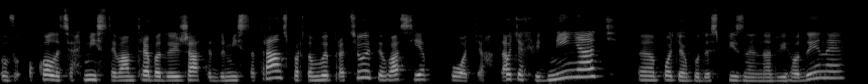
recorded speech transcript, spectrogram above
в околицях міста, і вам треба доїжджати до міста транспортом, ви працюєте, у вас є потяг. Потяг відмінять, е, потяг буде спізнений на 2 години.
